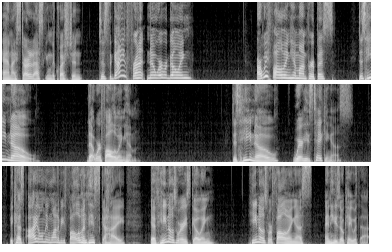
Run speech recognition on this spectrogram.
And I started asking the question Does the guy in front know where we're going? Are we following him on purpose? Does he know that we're following him? Does he know where he's taking us? Because I only want to be following this guy if he knows where he's going, he knows we're following us, and he's okay with that.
